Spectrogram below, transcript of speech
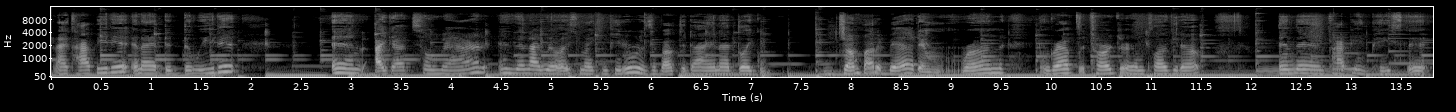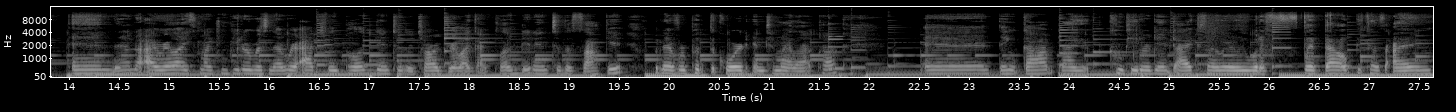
and I copied it and I had to delete it and I got so mad and then I realized my computer was about to die and I'd like jump out of bed and run and grab the charger and plug it up and then copy and paste it and then I realized my computer was never actually plugged into the charger. Like I plugged it into the socket, but never put the cord into my laptop. And thank God my computer didn't die because I literally would have flipped out because I'm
